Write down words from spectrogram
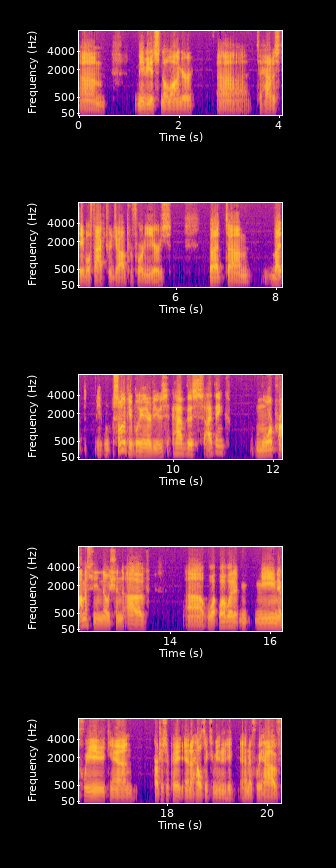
Um, maybe it's no longer uh, to have a stable factory job for 40 years. But um, but some of the people he interviews have this, I think, more promising notion of uh, what what would it mean if we can participate in a healthy community and if we have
